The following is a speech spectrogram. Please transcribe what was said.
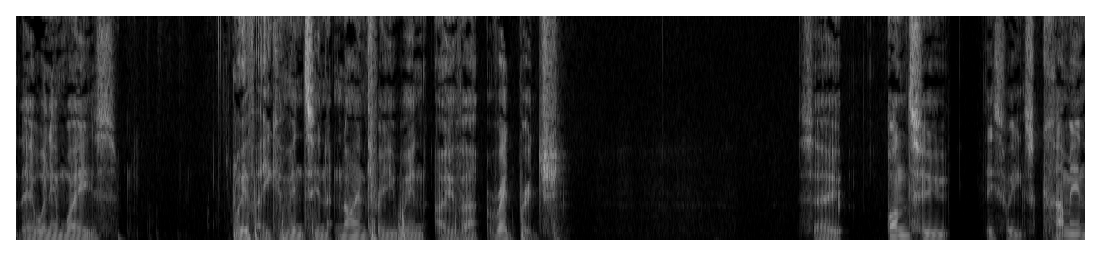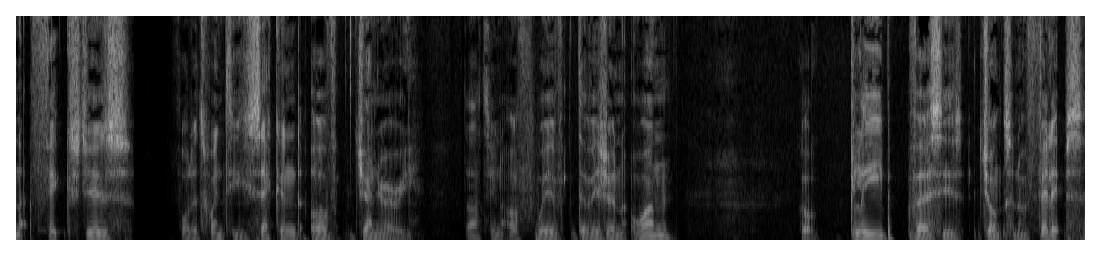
their winning ways with a convincing 9 3 win over Redbridge. So, on to this week's coming fixtures for the 22nd of January. Starting off with Division 1, got Glebe versus Johnson and Phillips,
